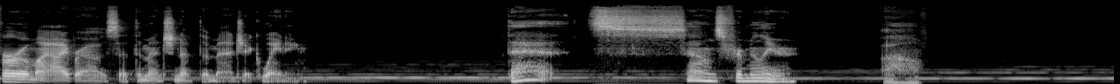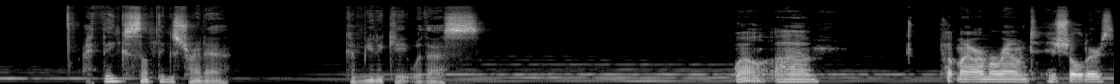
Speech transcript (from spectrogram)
furrow my eyebrows at the mention of the magic waning. That sounds familiar. Um, think something's trying to communicate with us. Well, um, put my arm around his shoulders.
